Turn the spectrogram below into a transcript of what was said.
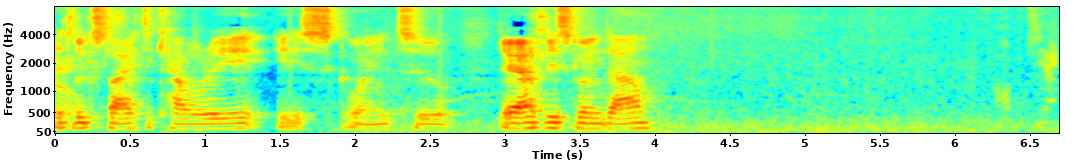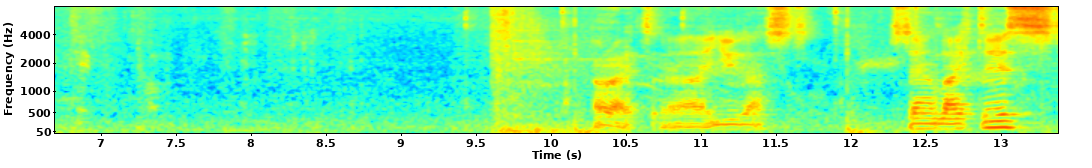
It looks like the cavalry is going to... They're at least going down. Alright, uh, you guys stand like this.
